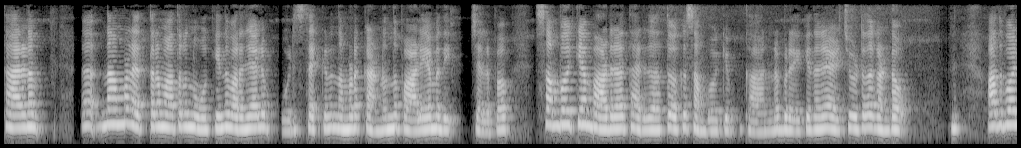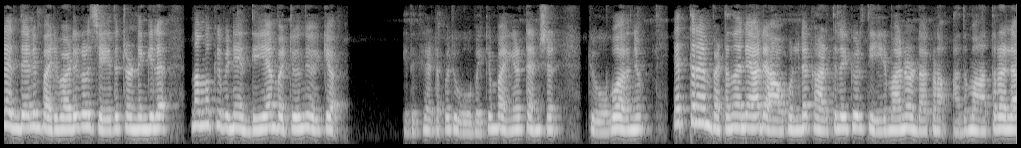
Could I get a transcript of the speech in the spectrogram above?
കാരണം നമ്മൾ എത്രമാത്രം നോക്കിയെന്ന് പറഞ്ഞാലും ഒരു സെക്കൻഡ് നമ്മുടെ കണ്ണൊന്ന് പാളിയാൽ മതി. ചിലപ്പം സംഭവിക്കാൻ പാടില്ലാത്ത അരുതാത്തമൊക്കെ സംഭവിക്കും. കാറിന്റെ ബ്രേക്ക് തന്നെ അഴിച്ചു വിട്ടത് കണ്ടോ? അതുപോലെ എന്തെങ്കിലും പരിപാടികൾ ചെയ്തിട്ടുണ്ടെങ്കിൽ നമുക്ക് പിന്നെ എന്ത് ചെയ്യാൻ പറ്റുമെന്ന് ചോദിക്കാം ഇത് കേട്ടപ്പോൾ രൂപയ്ക്കും ഭയങ്കര ടെൻഷൻ രൂപ പറഞ്ഞു എത്രയും പെട്ടെന്ന് തന്നെ ആ രാഹുലിന്റെ കാര്യത്തിലേക്ക് ഒരു തീരുമാനം ഉണ്ടാക്കണം. അത് മാത്രമല്ല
